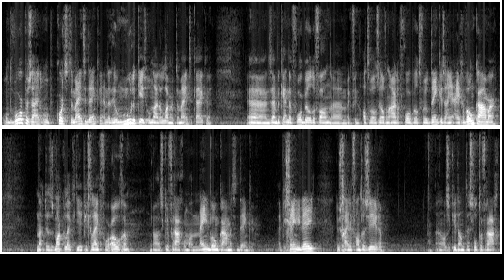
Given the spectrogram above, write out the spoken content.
ontworpen zijn om op korte termijn te denken en het heel moeilijk is om naar de lange termijn te kijken. Uh, er zijn bekende voorbeelden van. Um, ik vind altijd wel zelf een aardig voorbeeld van denk eens aan je eigen woonkamer. Nou, dat is makkelijk, die heb je gelijk voor ogen. Nou, als ik je vraag om aan mijn woonkamer te denken, heb je geen idee, dus ga je fantaseren. En als ik je dan tenslotte vraag,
